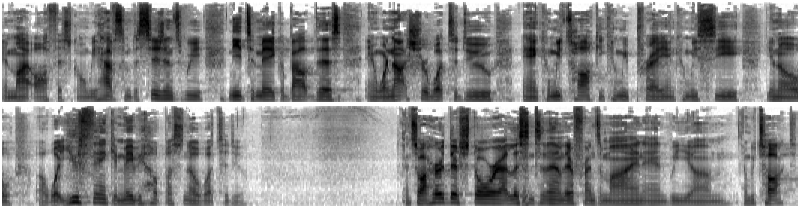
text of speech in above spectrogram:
in my office going, We have some decisions we need to make about this, and we're not sure what to do. And can we talk and can we pray and can we see, you know, uh, what you think and maybe help us know what to do? And so I heard their story. I listened to them. They're friends of mine, and we, um, and we talked.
